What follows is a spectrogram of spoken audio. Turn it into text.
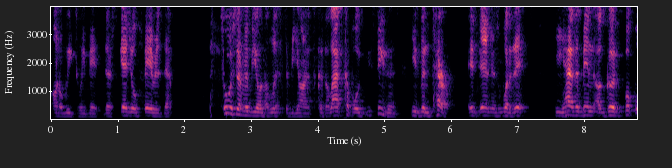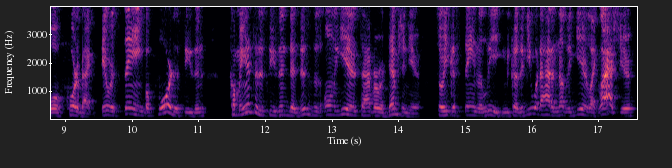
on a week to week basis. Their schedule favors them. Tua shouldn't be on the list, to be honest, because the last couple of seasons he's been terrible. It, it's just what it is. He hasn't been a good football quarterback. They were saying before the season, coming into the season, that this is his only year to have a redemption year, so he could stay in the league. Because if he would have had another year like last year,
